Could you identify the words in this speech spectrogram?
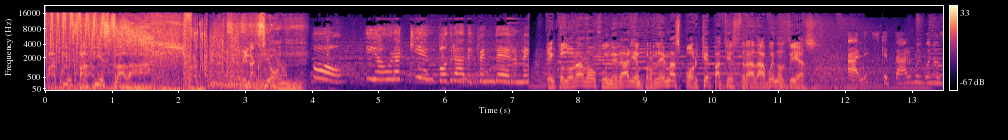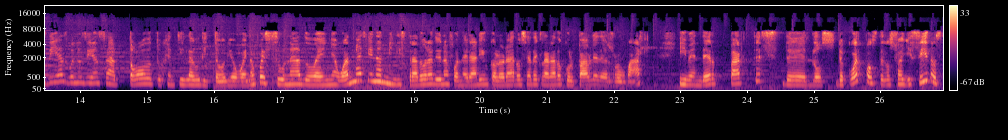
Pati, Pati Estrada. En acción. Oh, ¿y ahora quién podrá defenderme? En Colorado, funeraria en problemas. ¿Por qué Pati Estrada? Buenos días. Alex, ¿qué tal? Muy buenos días. Buenos días a todo tu gentil auditorio. Bueno, pues una dueña, o más bien administradora de una funeraria en Colorado se ha declarado culpable de robar y vender partes de los de cuerpos de los fallecidos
